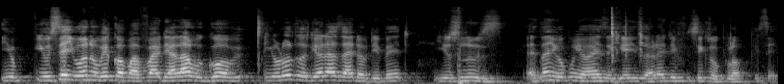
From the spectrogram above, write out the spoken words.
You, you say you want to wake up at 5, the alarm will go. You roll to the other side of the bed, you snooze. And then you open your eyes again, it's already 6 o'clock. You say,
